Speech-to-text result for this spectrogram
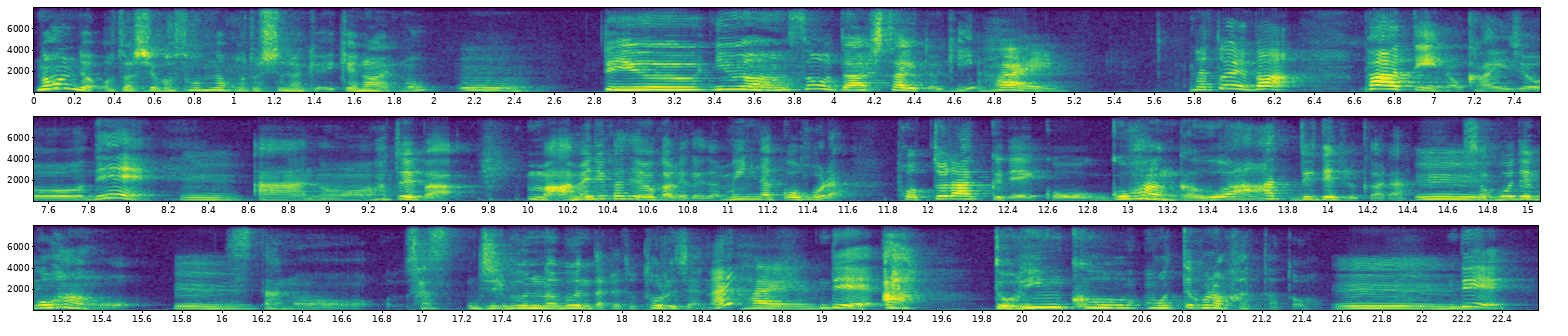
なんで私がそんなことしなきゃいけないの？っうん。ていうニュアンスを出したい時。はい。例えばパーティーの会場で、ん。あの例えば、まあ、アメリカでよくあるけどみんなこうほらポットラックでこうご飯がうわーって出てるから、うん。そこでご飯を、うん。あのさす自分の分だけと取るじゃない、はい。であドリンクを持ってこなかったと。うん。で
